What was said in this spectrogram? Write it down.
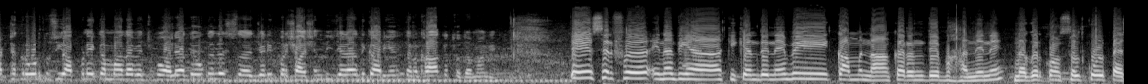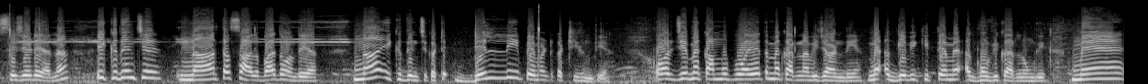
8 ਕਰੋੜ ਤੁਸੀਂ ਆਪਣੇ ਕੰਮਾਂ ਦਾ ਵਿੱਚ ਪਵਾ ਲਿਆ ਤੇ ਉਹ ਕਹਿੰਦੇ ਜਿਹੜੀ ਪ੍ਰਸ਼ਾਸਨ ਦੀ ਜਿਹੜਾ ਅਧਿਕਾਰੀਆਂ ਦੀ ਤਨਖਾਹ ਕਿੱਥੋਂ ਦੇਵਾਂਗੇ? ਇਹ ਸਿਰਫ ਇਹਨਾਂ ਦੀਆਂ ਕੀ ਕਹਿੰਦੇ ਨੇ ਵੀ ਕੰਮ ਨਾ ਕਰਨ ਦੇ ਬਹਾਨੇ ਨੇ। ਨਗਰ ਕੌਂਸਲ ਕੋਲ ਪੈਸੇ ਜਿਹੜੇ ਆ ਨਾ ਇੱਕ ਦਿਨ 'ਚ ਨਾ ਤਾਂ ਸਾਲ ਬਾਅਦ ਆਉਂਦੇ ਆ। ਨਾ ਇੱਕ ਦਿਨ 'ਚ ਇਕੱਠੇ ਡੇਲੀ ਪੇਮੈਂਟ ਇਕੱਠੀ ਹੁੰਦੀ ਹੈ ਔਰ ਜੇ ਮੈਂ ਕੰਮ ਪਵਾਇਆ ਤਾਂ ਮੈਂ ਕਰਨਾ ਵੀ ਜਾਣਦੀ ਹਾਂ ਮੈਂ ਅੱਗੇ ਵੀ ਕੀਤੇ ਮੈਂ ਅੱਗੋਂ ਵੀ ਕਰ ਲੂੰਗੀ। ਮੈਂ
